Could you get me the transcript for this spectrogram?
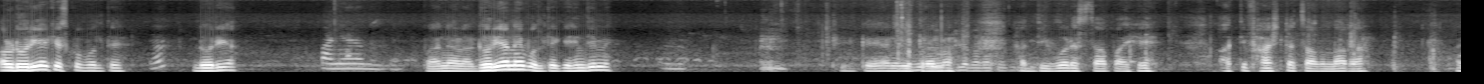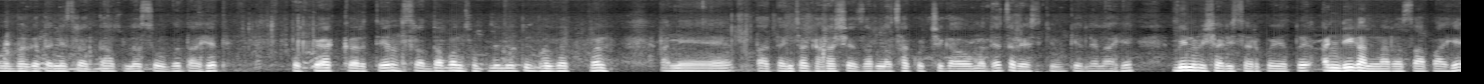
और डोरिया किसको बोलते हैं? हाँ? बोलते हैं। पाण्याळा डोरिया नाही बोलते की हिंदी में? ठीक आहे आणि मित्रांनो हा दिवड साप आहे। अति फास्ट चावणारा आणि भगत आणि श्रद्धा आपल्या सोबत आहेत. तो पॅक करते श्रद्धा पण झोपलेली होती भगत पण. आणि तात्यांच्या घरा शेजारलाच हा कोच्ची गावामध्येच रेस्क्यू केलेला आहे. बिनविषारी सर्प येतोय. अंडी घालणारा साप आहे.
